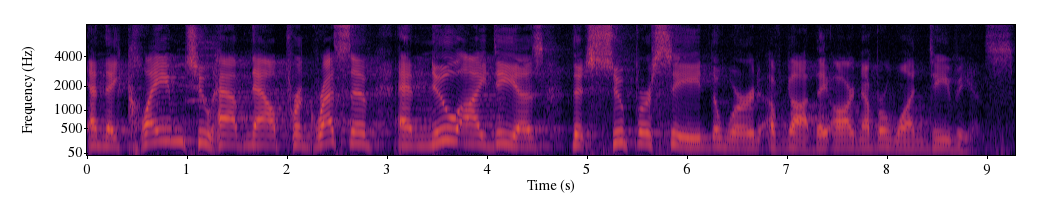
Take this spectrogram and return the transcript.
and they claim to have now progressive and new ideas that supersede the word of God. They are, number one, devious.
